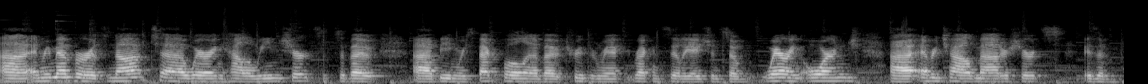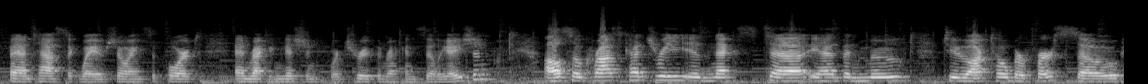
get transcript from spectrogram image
Uh, and remember, it's not uh, wearing Halloween shirts, it's about uh, being respectful and about truth and re reconciliation. So wearing orange, uh, Every Child Matters shirts is a fantastic way of showing support and recognition for truth and reconciliation. Also, cross country is next, uh, it has been moved to October 1st. So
